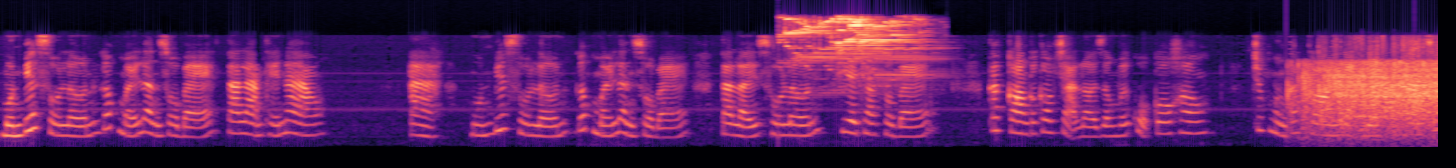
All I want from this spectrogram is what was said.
Muốn biết số lớn gấp mấy lần số bé, ta làm thế nào? À, muốn biết số lớn gấp mấy lần số bé, ta lấy số lớn chia cho số bé. Các con có câu trả lời giống với của cô không? Chúc mừng các con nhận được 5 chiếc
